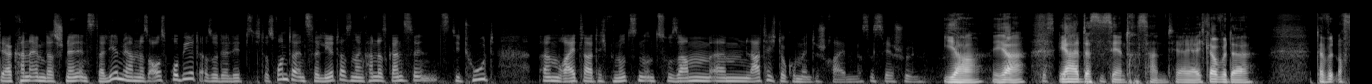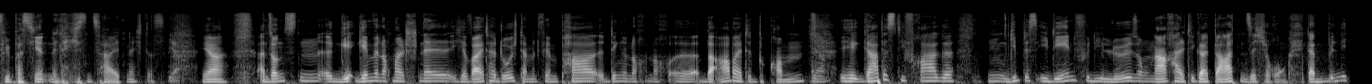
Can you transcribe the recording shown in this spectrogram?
Der kann einem das schnell installieren. Wir haben das ausprobiert. Also der lädt sich das runter, installiert das und dann kann das ganze Institut ähm, Write-LaTeX benutzen und zusammen ähm, LaTeX-Dokumente schreiben. Das ist sehr schön. Ja, ja. Das ja, das ist sehr interessant. Ja, ja. Ich glaube, da da wird noch viel passieren in der nächsten Zeit. Nicht? Das, ja. ja. Ansonsten äh, ge gehen wir noch mal schnell hier weiter durch, damit wir ein paar Dinge noch, noch äh, bearbeitet bekommen. Ja. Hier gab es die Frage, mh, hm, gibt es Ideen für die Lösung nachhaltiger Datensicherung? Da bin ich,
